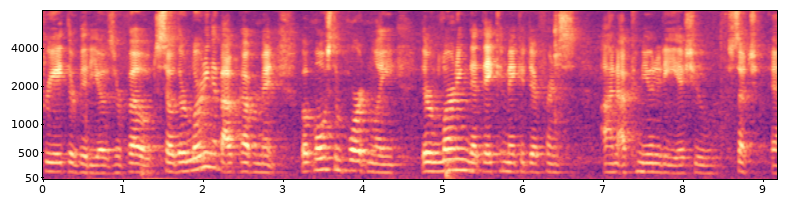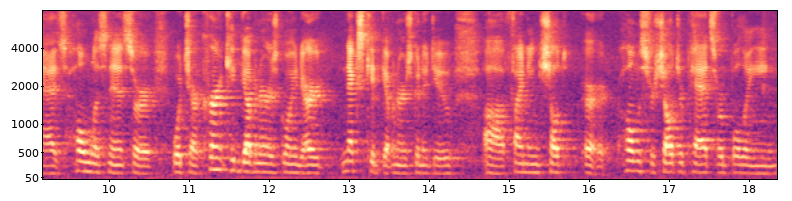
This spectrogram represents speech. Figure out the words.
create their videos or vote. So they're learning about government, but most importantly, they're learning that they can make a difference on a community issue such as homelessness or which our current kid governor is going to, our next kid governor is going to do, uh, finding shelter, or homes for shelter pets or bullying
